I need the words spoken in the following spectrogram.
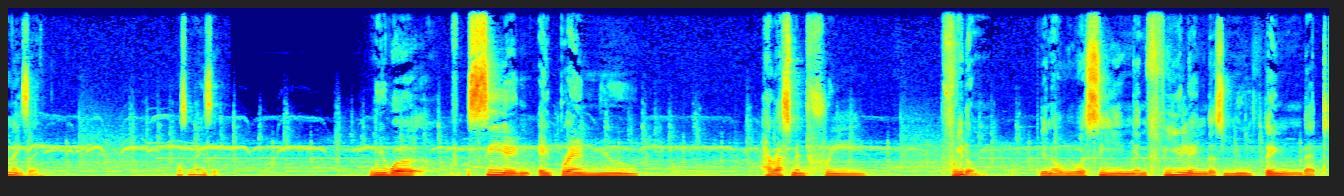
Amazing. It was amazing. We were seeing a brand new harassment free freedom. You know, we were seeing and feeling this new thing that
